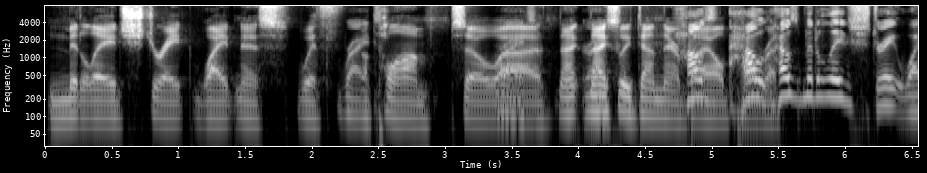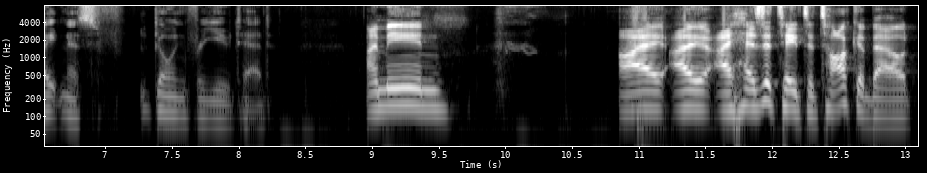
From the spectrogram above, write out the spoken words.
middle-aged straight whiteness with Right. aplomb. So uh, Right, ni- nicely done there by old Paul how, Rudd. how's middle aged straight whiteness f- going for you, Ted? I mean, I, I I hesitate to talk about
